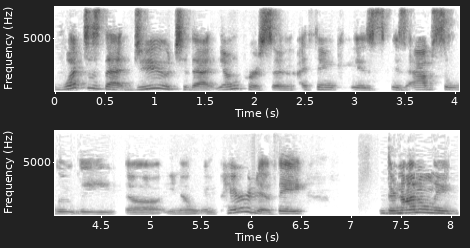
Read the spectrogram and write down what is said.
what does that do to that young person i think is is absolutely uh, you know imperative. They they're not only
